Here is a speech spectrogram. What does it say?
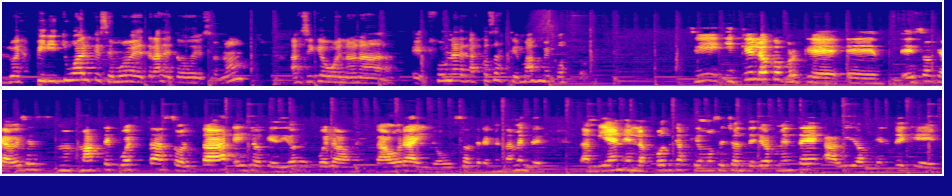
lo espiritual que se mueve detrás de todo eso, ¿no? Así que bueno, nada, eh, fue una de las cosas que más me costó. Sí, y qué loco porque eh, eso que a veces más te cuesta soltar es lo que Dios después lo restaura y lo usa tremendamente. También en los podcasts que hemos hecho anteriormente ha habido gente que,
